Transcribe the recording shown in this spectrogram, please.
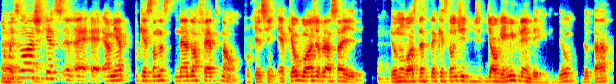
Não, mas eu não acho que é, é, é, a minha questão não é do afeto, não. Porque assim, é porque eu gosto de abraçar ele. Uhum. Eu não gosto da, da questão de, de, de, alguém me prender, entendeu? De eu estar. Tá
